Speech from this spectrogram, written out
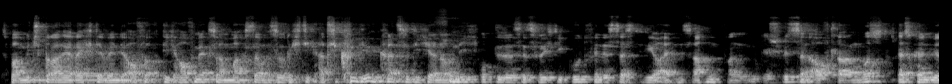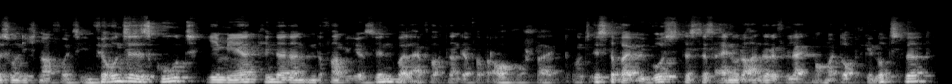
zwar Mitspracherechte, wenn du auf dich aufmerksam machst, aber so richtig artikulieren kannst du dich ja noch nicht. Ob du das jetzt richtig gut findest, dass du die alten Sachen von Geschwistern auftragen musst, das können wir so nicht nachvollziehen. Für uns ist es gut, je mehr Kinder dann in der Familie sind, weil einfach dann der Verbrauch auch steigt. Uns ist dabei bewusst, dass das ein oder andere vielleicht nochmal doppelt genutzt wird.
